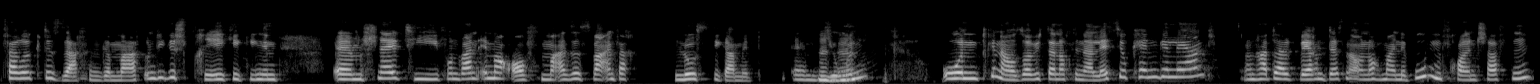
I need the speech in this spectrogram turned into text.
verrückte Sachen gemacht und die Gespräche gingen ähm, schnell tief und waren immer offen. Also es war einfach lustiger mit ähm, mhm. Jungen. Und genau, so habe ich dann noch den Alessio kennengelernt und hatte halt währenddessen auch noch meine Bubenfreundschaften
